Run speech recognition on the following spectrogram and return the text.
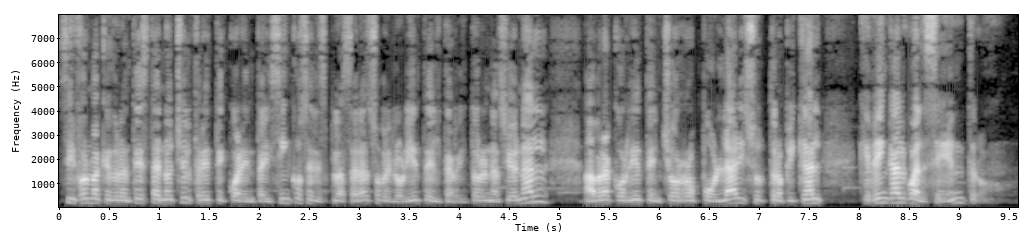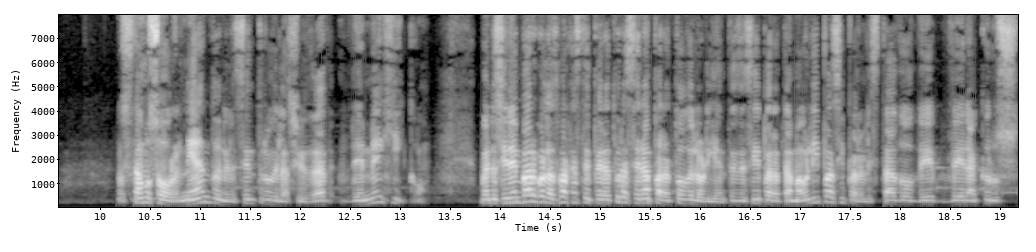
se informa que durante esta noche el Frente 45 se desplazará sobre el oriente del territorio nacional. Habrá corriente en chorro polar y subtropical. Que venga algo al centro. Nos estamos horneando en el centro de la Ciudad de México. Bueno, sin embargo, las bajas temperaturas serán para todo el oriente, es decir, para Tamaulipas y para el estado de Veracruz.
